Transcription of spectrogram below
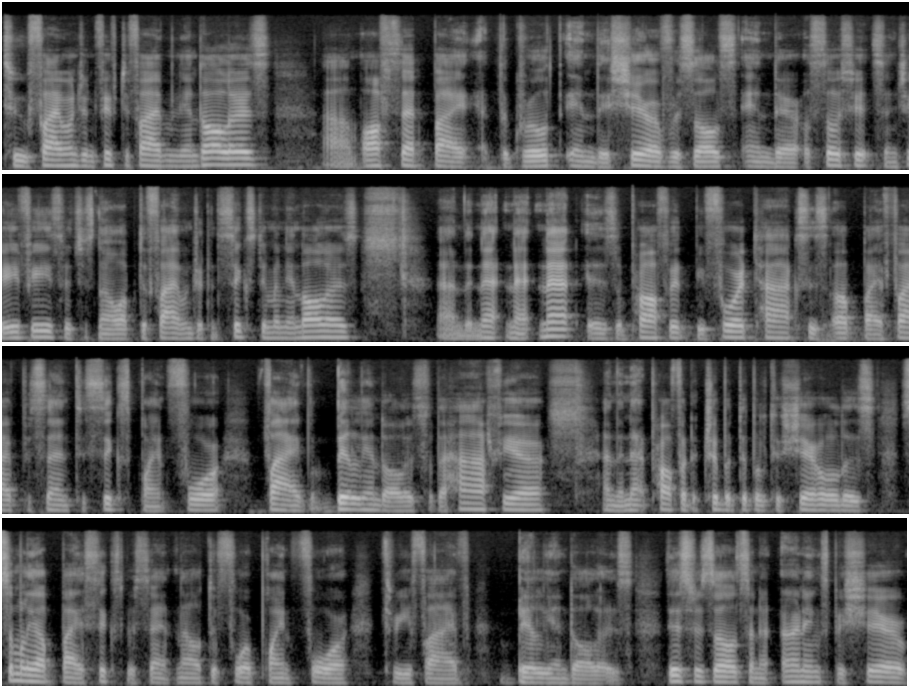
to $555 million um, offset by the growth in the share of results in their associates and JVs, which is now up to $560 million. And the net, net, net is the profit before tax is up by 5% to $6.45 billion for the half year. And the net profit attributable to shareholders similarly up by 6% now to $4.435 billion. This results in an earnings per share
